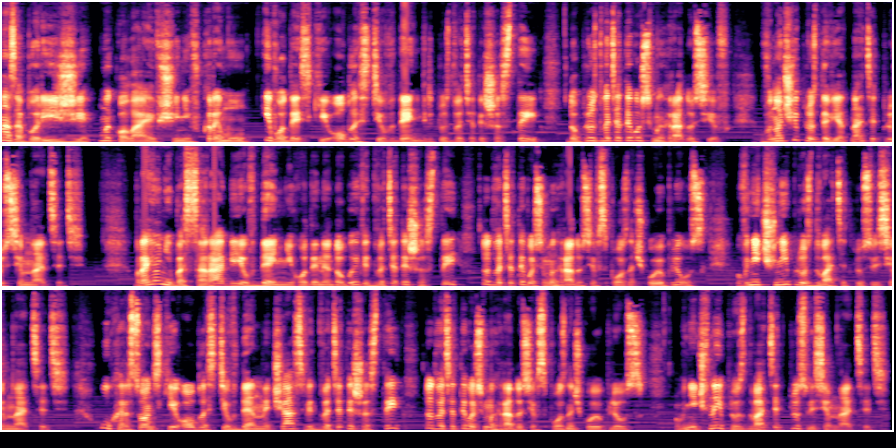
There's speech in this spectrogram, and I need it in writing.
на Запоріжжі, Миколаївщині, в Криму і в Одеській області в день від плюс 26 до плюс 28 градусів, вночі плюс 19 плюс 17. В районі Бессарабії в денні години доби від 26 до 28 градусів з позначкою плюс, в нічні плюс 20 плюс 18. У Херсонській області в денний час від 26 до 28 градусів з позначкою плюс, в нічний плюс 20 плюс 18.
